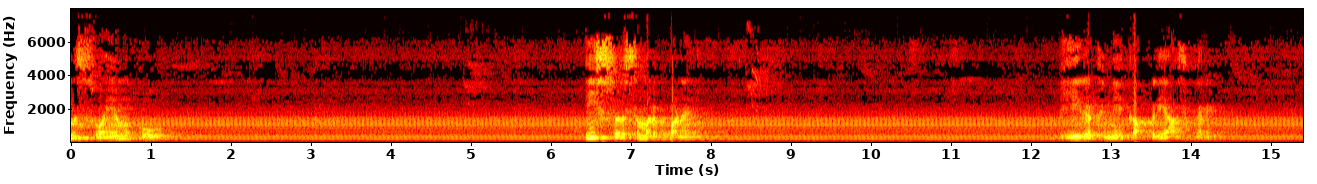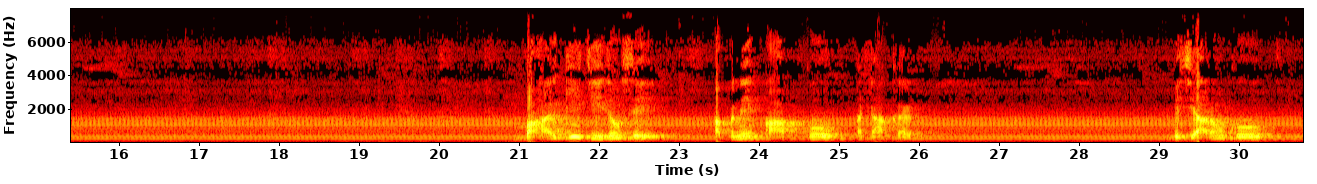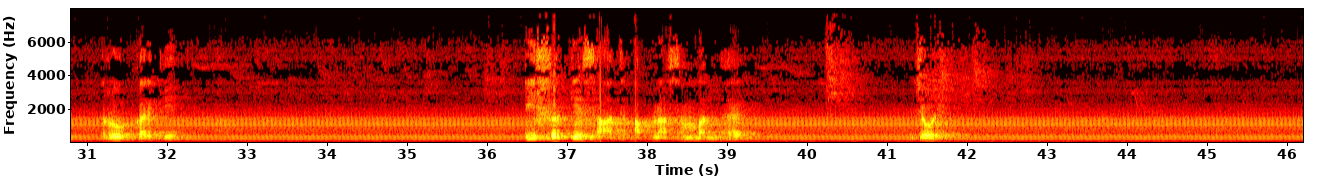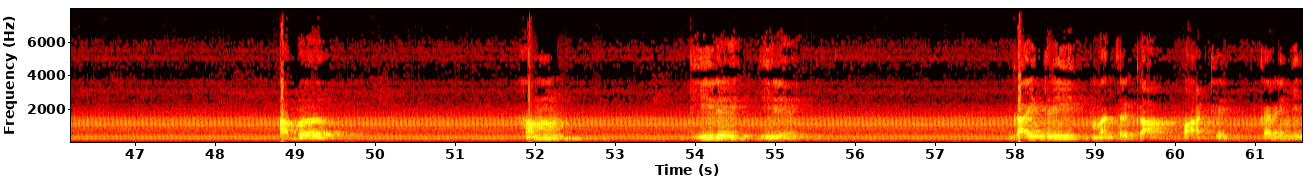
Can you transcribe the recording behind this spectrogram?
स्वयं को। ईश्वर समर्पण भी रखने का प्रयास करें। बाहर की चीज़ों से अपने आप को हटाकर विचारों को रोक करके। ईश्वर के साथ अपना संबंध है। जोड़ें। अब गायत्री मंत्र का पाठ करेंगे।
